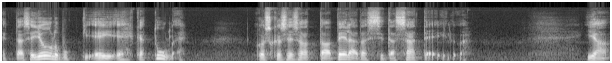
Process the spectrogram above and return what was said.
että se joulupukki ei ehkä tule, koska se saattaa pelätä sitä säteilyä. Ja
